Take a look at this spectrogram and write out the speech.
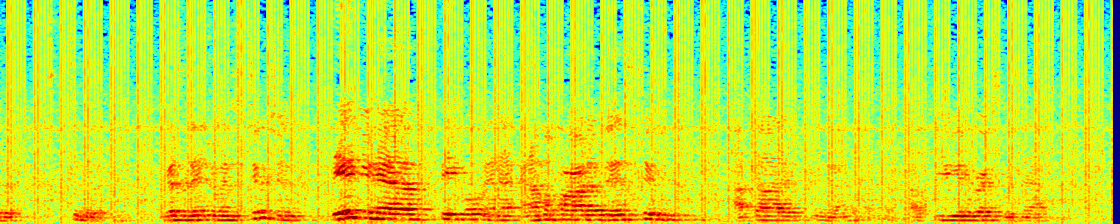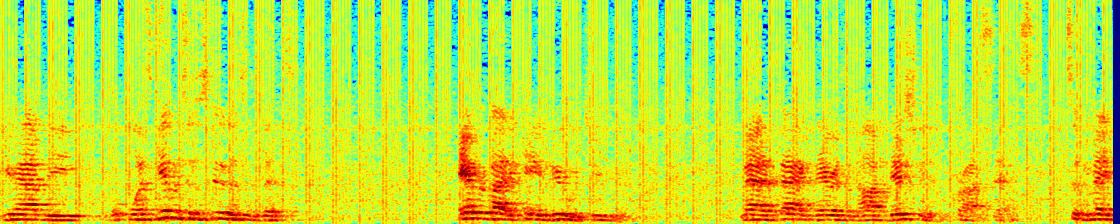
the, to the residential institution, then you have people, and, I, and I'm a part of this too. I've taught at, you know, a few universities now. You have the, what's given to the students is this. Everybody can't do what you. Matter of fact, there is an audition process to make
